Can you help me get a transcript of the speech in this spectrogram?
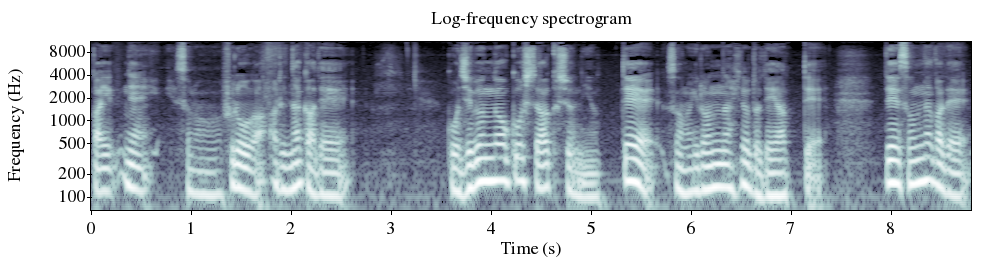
かねそのフローがある中でこう自分が起こしたアクションによってそのいろんな人と出会ってでその中で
